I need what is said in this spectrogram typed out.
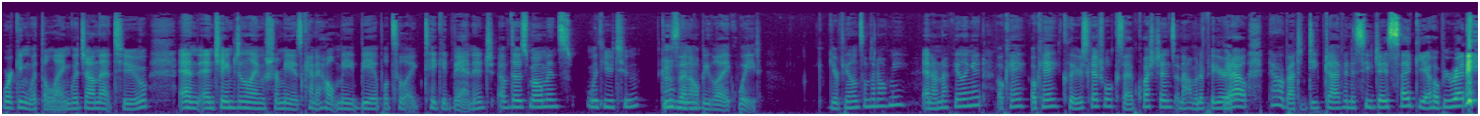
working with the language on that too, and and changing the language for me has kind of helped me be able to like take advantage of those moments with you too, because then Mhm. I'll be like, wait. You're feeling something off me, and I'm not feeling it. Okay, okay, clear your schedule because I have questions, and I'm gonna figure it out. Now we're about to deep dive into CJ's psyche. I hope you're ready.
